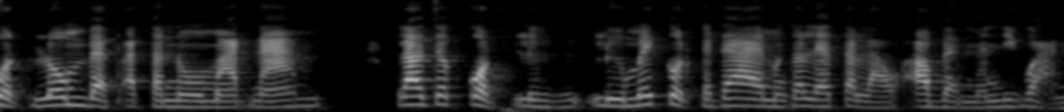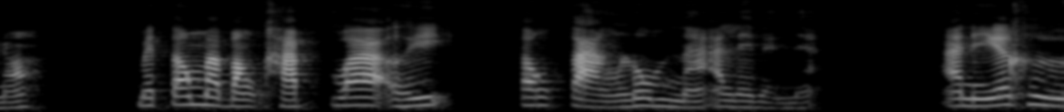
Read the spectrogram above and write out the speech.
กดร่มแบบอัตโนมัตินะ เราจะกดหรือหรือไม่กดก็ได้มันก็แล้วแต่เราเอาแบบนั้นดีกว่าเนาะไม่ต้องมาบังคับว่าเอ้ยต้องกลางร่มนะอะไรแบบเนี้ย อันนี้ก็คือ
